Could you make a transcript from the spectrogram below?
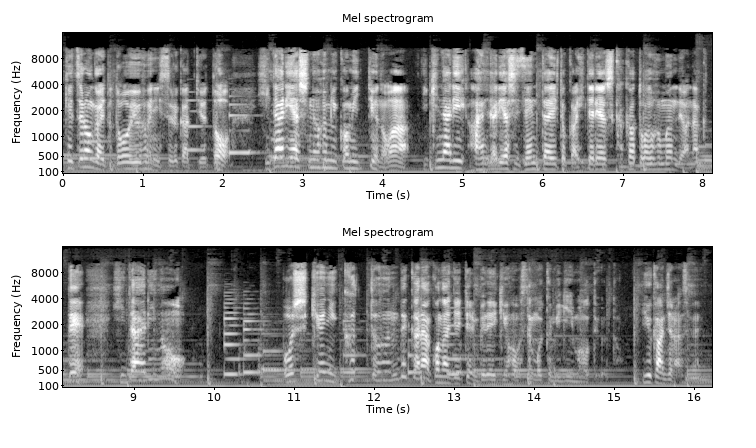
結論から言うとどういう風にするかっていうと、左足の踏み込みっていうのは、いきなり左足全体とか左足かかとを踏むんではなくて、左の母子球にグッと踏んでから、この間言ったようにブレーキングフォースでもう一回右に戻ってくるという感じなんですね。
